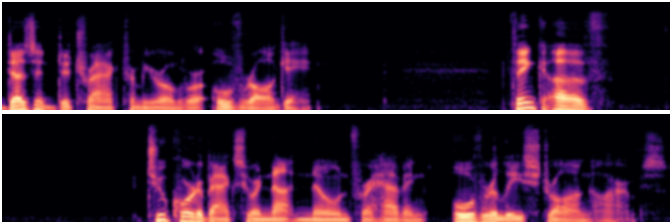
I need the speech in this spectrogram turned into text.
doesn't detract from your over, overall game. Think of two quarterbacks who are not known for having overly strong arms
